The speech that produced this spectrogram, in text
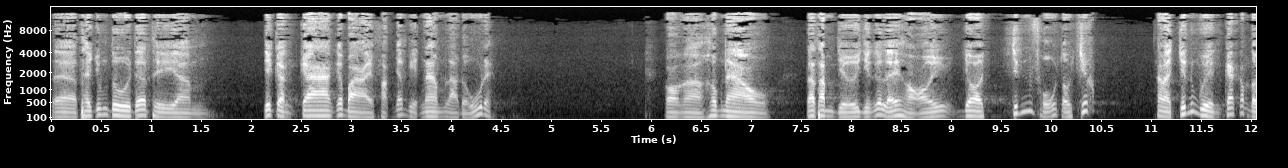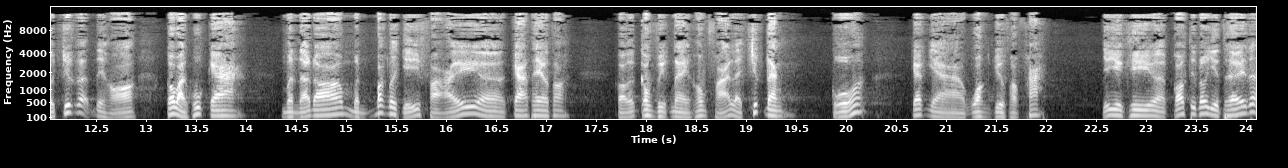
À, theo chúng tôi đó thì à, chỉ cần ca cái bài Phật giáo Việt Nam là đủ rồi. Còn à, hôm nào ta tham dự những cái lễ hội do chính phủ tổ chức hay là chính quyền các cấp tổ chức á, thì họ có bài quốc ca. Mình ở đó mình bắt nó chỉ phải uh, ca theo thôi còn cái công việc này không phải là chức năng của các nhà quan truyền Phật pháp. Chỉ như khi có tiếng nói như thế đó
